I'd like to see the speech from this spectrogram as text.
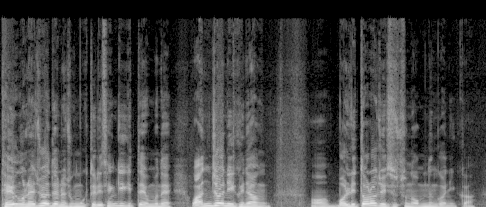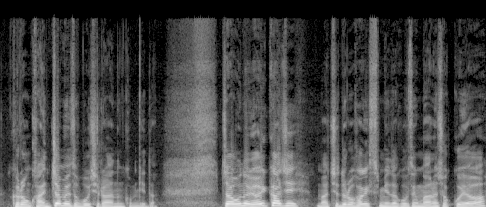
대응을 해줘야 되는 종목들이 생기기 때문에 완전히 그냥 어, 멀리 떨어져 있을 수는 없는 거니까 그런 관점에서 보시라는 겁니다. 자 오늘 여기까지 마치도록 하겠습니다. 고생 많으셨고요.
